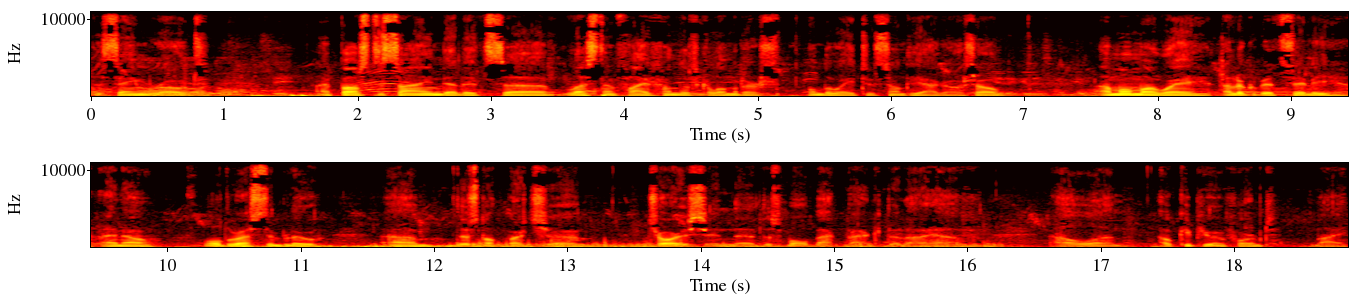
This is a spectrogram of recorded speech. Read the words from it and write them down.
the same road. I passed the sign that it's less than 500 kilometers on the way to Santiago. So I'm on my way. I look a bit silly, I know, all dressed in blue. Um, there's not much uh, choice in the, the, small backpack that I have. I'll, um, I'll keep you informed. Bye.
